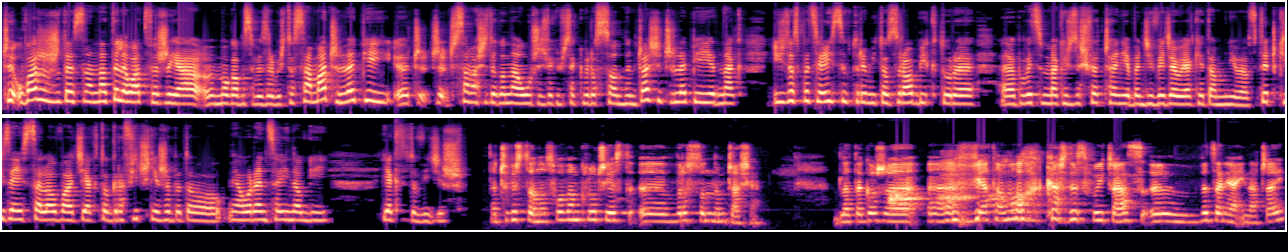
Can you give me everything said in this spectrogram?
czy uważasz, że to jest na, na tyle łatwe, że ja mogłabym sobie zrobić to sama, czy lepiej, e, czy, czy, czy, sama się tego nauczyć w jakimś takim rozsądnym czasie, czy lepiej jednak iść do specjalisty, który mi to zrobi, który e, powiedzmy ma jakieś doświadczenie, będzie wiedział, jakie tam, nie wiem, wtyczki zainstalować, jak to graficznie, żeby to miało ręce i nogi. Jak ty to widzisz? Znaczy wiesz co, no słowem klucz jest y, w rozsądnym czasie. dlatego że wiadomo, każdy swój czas wycenia inaczej.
